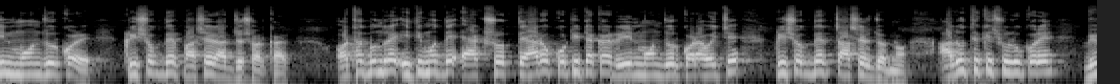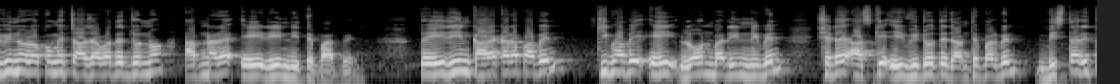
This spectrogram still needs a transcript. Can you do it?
ঋণ মঞ্জুর করে কৃষকদের পাশে রাজ্য সরকার। অর্থাৎ, বন্ধুরা, ইতিমধ্যে একশো তেরো কোটি টাকা ঋণ মঞ্জুর করা হয়েছে কৃষকদের চাষের জন্য। আলু থেকে শুরু করে বিভিন্ন রকমের চাষাবাদের জন্য আপনারা এই ঋণ নিতে পারবেন। তো এই ঋণ কারা কারা পাবেন? কীভাবে এই লোন বা ঋণ নেবেন, সেটাই আজকে এই ভিডিওতে জানতে পারবেন। বিস্তারিত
